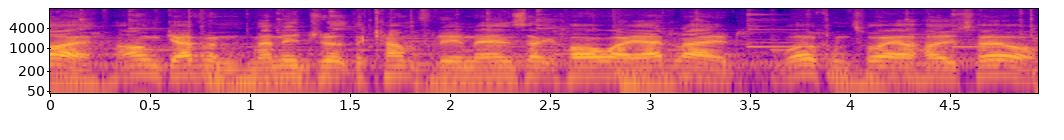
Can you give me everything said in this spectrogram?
Hi, I'm Gavin, manager at the Comfort Inn Anzac Highway Adelaide. Welcome to our hotel.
